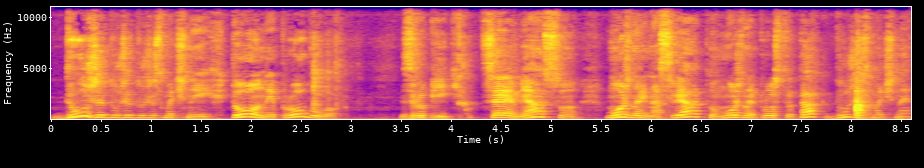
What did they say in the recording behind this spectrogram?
Дуже-дуже дуже смачний. Хто не пробував, зробіть. Це м'ясо можна і на свято, можна і просто так, дуже смачне.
